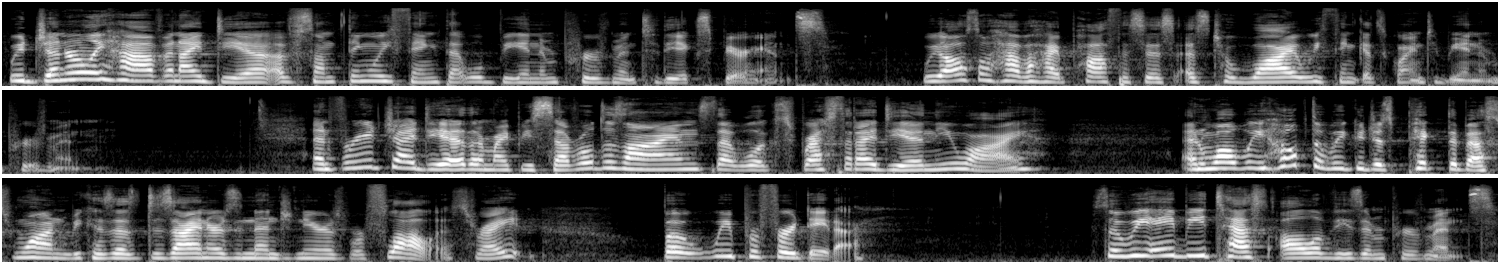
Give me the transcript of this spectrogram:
we generally have an idea of something we think that will be an improvement to the experience. We also have a hypothesis as to why we think it's going to be an improvement. And for each idea, there might be several designs that will express that idea in the UI. And while we hope that we could just pick the best one, because as designers and engineers, we're flawless, right? But we prefer data. So we A-B test all of these improvements.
